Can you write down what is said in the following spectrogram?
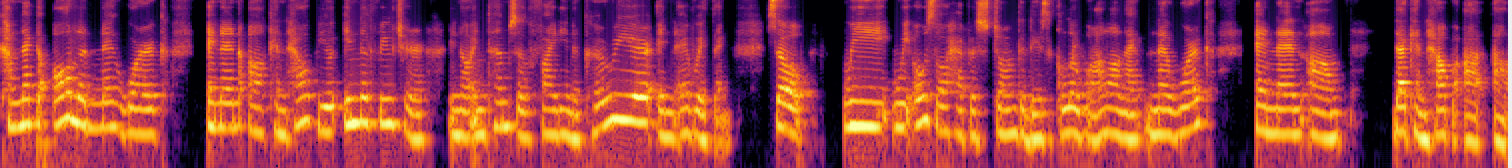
connect all the network and then uh, can help you in the future, you know, in terms of finding a career and everything. So we, we also have a strong this global alumni network and then um, that can help uh, uh,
